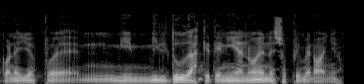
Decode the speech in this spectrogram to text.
con ellos pues mil dudas que tenía ¿no? en esos primeros años.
